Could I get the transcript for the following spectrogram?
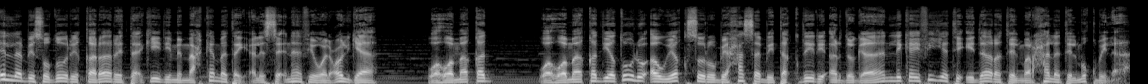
إلا بصدور قرار التأكيد من محكمتي الاستئناف والعليا وهو ما قد وهو ما قد يطول أو يقصر بحسب تقدير أردوغان لكيفية إدارة المرحلة المقبلة.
